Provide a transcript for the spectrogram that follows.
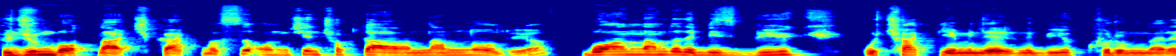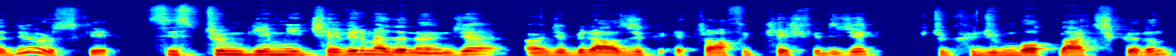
hücum botlar çıkartması onun için çok daha anlamlı oluyor. Bu anlamda da biz büyük uçak gemilerini, büyük kurumlara diyoruz ki siz tüm gemiyi çevirmeden önce önce birazcık etrafı keşfedecek küçük hücum botlar çıkarın.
